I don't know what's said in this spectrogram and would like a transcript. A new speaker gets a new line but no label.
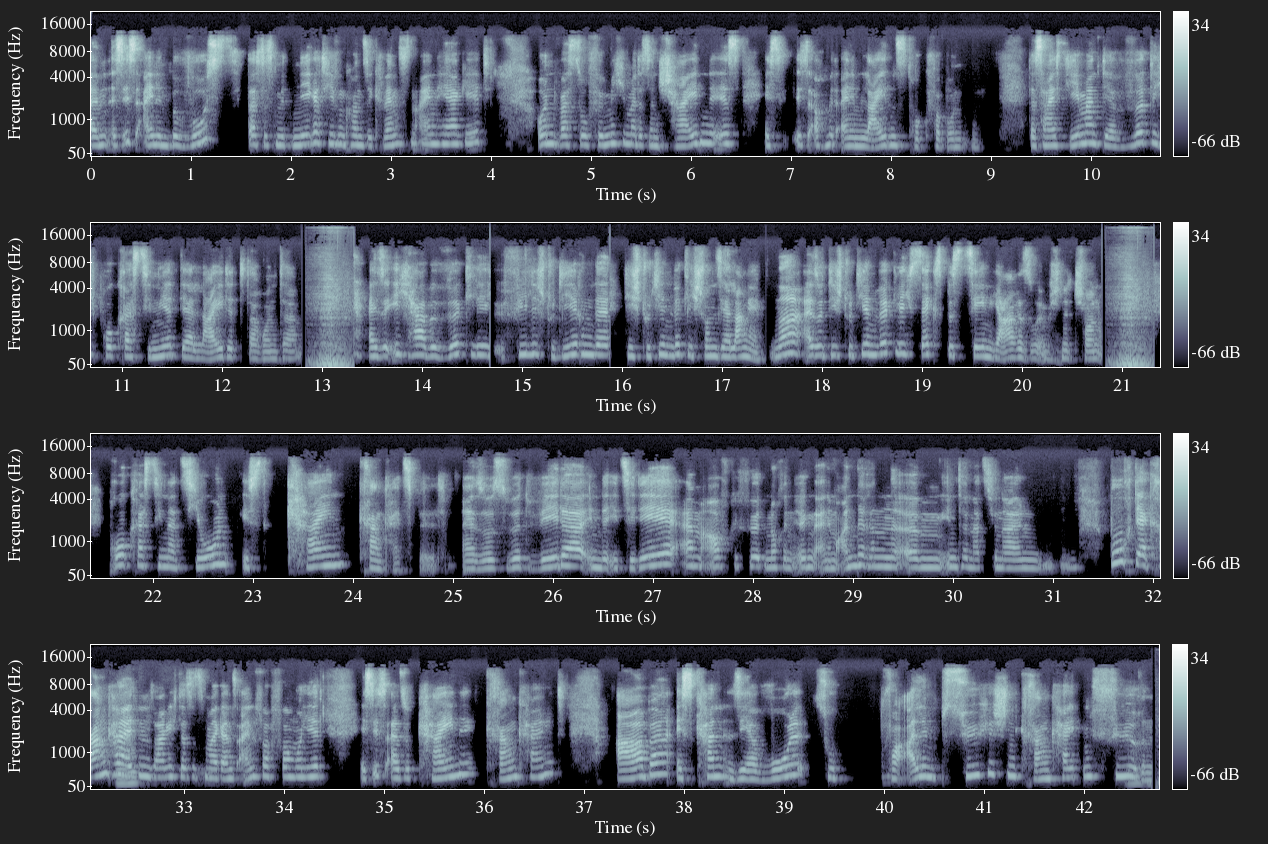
Ähm, es ist einem bewusst, dass es mit negativen Konsequenzen einhergeht. Und was so für mich immer das Entscheidende ist, es ist auch mit einem Leidensdruck verbunden. Das heißt, jemand, der wirklich prokrastiniert, der leidet darunter. Also ich habe wirklich viele Studierende, die studieren wirklich schon sehr lange. Ne? Also die studieren wirklich sechs bis zehn Jahre so im Schnitt schon. Prokrastination ist kein Krankheitsbild. Also es wird weder in der ICD ähm, aufgeführt noch in irgendeinem anderen ähm, internationalen Buch der Krankheiten, mhm. sage ich das jetzt mal ganz einfach formuliert. Es ist also keine Krankheit, aber es kann sehr wohl zu vor allem psychischen Krankheiten führen.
